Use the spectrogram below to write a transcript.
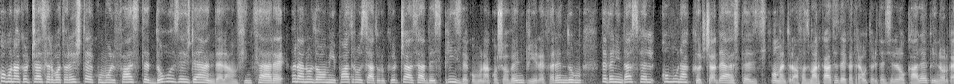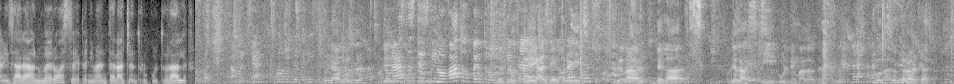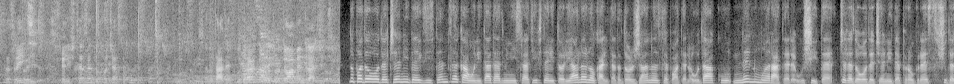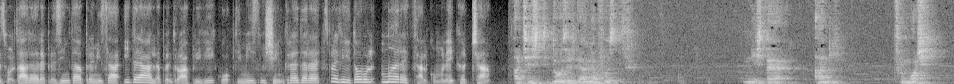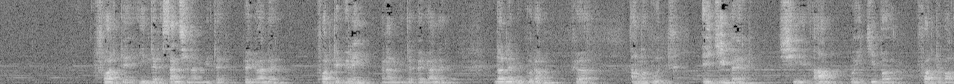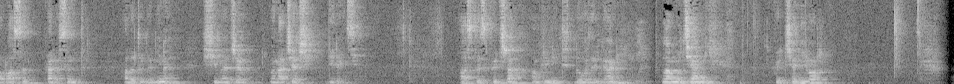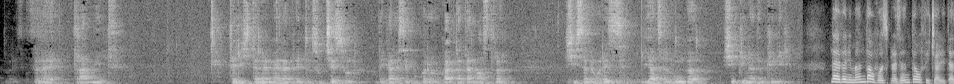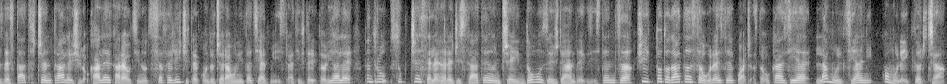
Comuna Cârcea sărbătorește cu mult fast 20 de ani de la înființare. În anul 2004, satul Cârcea s-a desprins de Comuna Coșoveni prin referendum, devenind astfel Comuna Cârcea de astăzi. Momentul a fost marcat de către autoritățile locale prin organizarea a numeroase evenimente la Centrul Cultural. La mulți ani! Nu ne-am văzut de, Dumneavoastră sunteți vinovatul pentru de vreo înființarea trei ani de acestei trăit localități? de la, de la, de la schi ultima dată. Mulțumim că Să trăiți. Felicitări pentru tot ce ați făcut. Sănătate cu drag, alături de oameni dragi. După două decenii de existență ca unitate administrativ-teritorială, localitatea Doljană se poate lăuda cu nenumărate reușite. Cele două decenii de progres și dezvoltare reprezintă premisa ideală pentru a privi cu optimism și încredere spre viitorul măreț al Comunei Cârcea. Acești 20 de ani au fost niște ani frumoși, foarte interesanți în anumite perioade, foarte grei în anumite perioade, dar ne bucurăm că am avut echipe și am o echipă foarte valoroasă care sunt alături de mine și mergem în aceeași direcție. Astăzi Cârcea am plinit 20 de ani. La mulți ani cârcenilor. Doresc să le transmit felicitările mele pentru succesul de care se bucură localitatea noastră și să le urez viață lungă și plină de împliniri. La eveniment au fost prezente oficialități de stat centrale și locale care au ținut să felicite conducerea unității administrativ-teritoriale pentru succesele înregistrate în cei 20 de ani de existență și totodată să ureze cu această ocazie la mulți ani Comunei Cârcea.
